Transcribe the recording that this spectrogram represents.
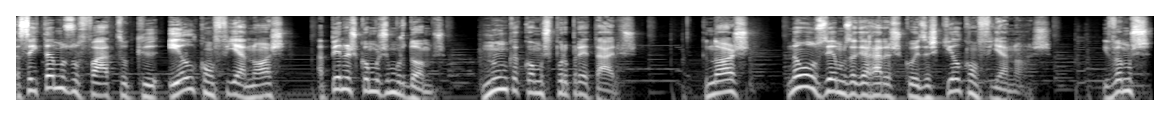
Aceitamos o fato que ele confia a nós apenas como os mordomos, nunca como os proprietários. Que nós não ousemos agarrar as coisas que ele confia a nós e vamos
